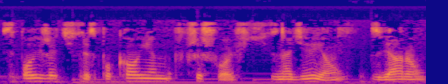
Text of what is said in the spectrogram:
spojrzeć ze spokojem w przyszłość, z nadzieją, z wiarą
